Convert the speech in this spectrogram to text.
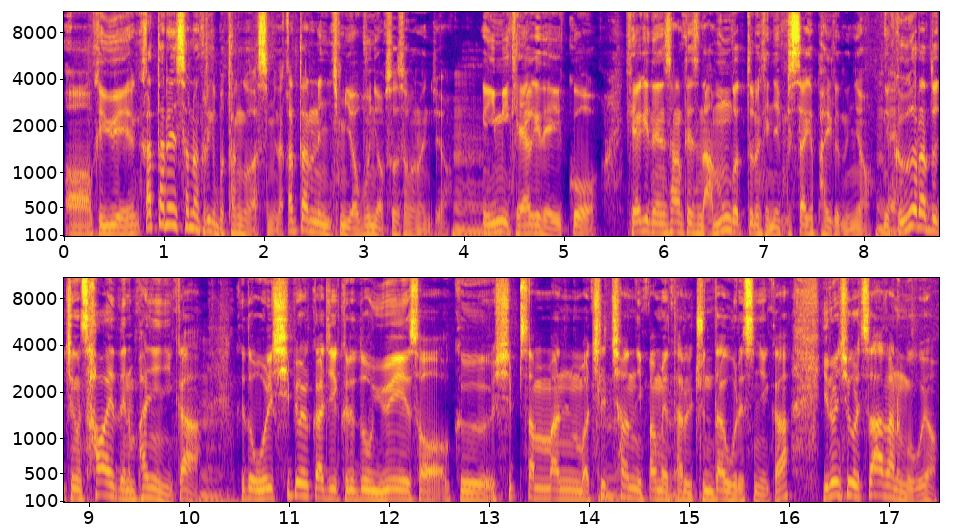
어, 그 유에 까타르에서는 그렇게 못한 것 같습니다. 까타르는 지금 여분이 없어서 그런지요. 음. 이미 계약이 돼 있고 계약이 된 상태에서 남은 것들은 굉장히 비싸게 팔거든요. 근데 네. 그거라도 지금 사와야 되는 판이니까 그래도 올 12월까지 그래도 유에에서 그 13만 뭐 7천 입방메타를 준다고 그랬으니까 이런 식으로 쌓아가는 거고요.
